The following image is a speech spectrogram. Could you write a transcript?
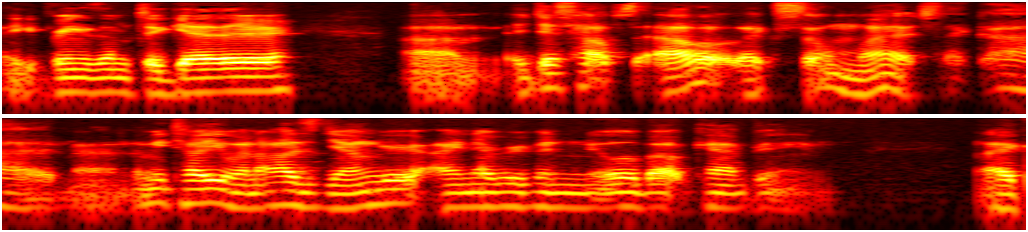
Like it brings them together. Um, it just helps out like so much. Like God, man, let me tell you, when I was younger, I never even knew about camping. Like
